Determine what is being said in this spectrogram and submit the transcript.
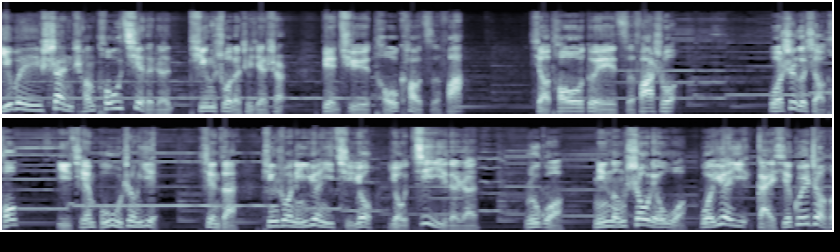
一位擅长偷窃的人听说了这件事儿。便去投靠子发。小偷对子发说：“我是个小偷，以前不务正业。现在听说您愿意启用有技艺的人，如果您能收留我，我愿意改邪归正，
